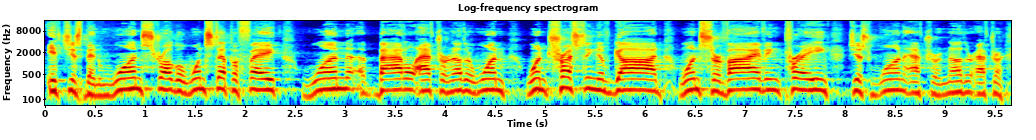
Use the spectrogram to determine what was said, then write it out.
It's just been one struggle, one step of faith, one battle after another, one, one trusting of God, one surviving, praying, just one after another after. another.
